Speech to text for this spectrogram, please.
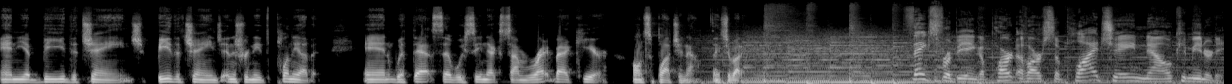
and you be the change. Be the change. Industry needs plenty of it. And with that said, we see you next time right back here on Supply Chain Now. Thanks, everybody. Thanks for being a part of our Supply Chain Now community.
